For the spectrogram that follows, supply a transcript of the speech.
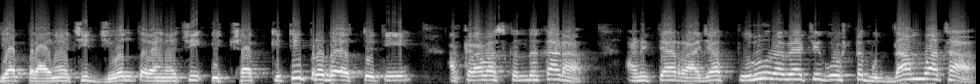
या प्राण्याची जिवंत राहण्याची इच्छा किती प्रबळ असते ती. अकरावा स्कंध काढा आणि त्या राजा पुरुरव्याची गोष्ट मुद्दाम वाचा.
